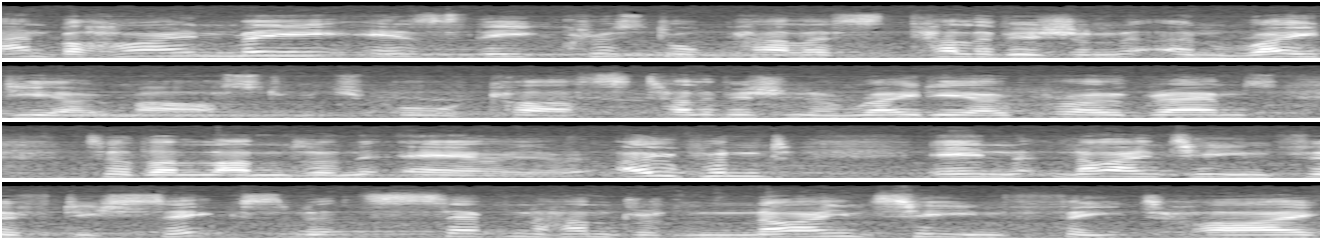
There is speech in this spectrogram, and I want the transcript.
And behind me is the Crystal Palace television and radio mast, which broadcasts television and radio programmes to the London area. It opened in 1956 and it's 719 feet high.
